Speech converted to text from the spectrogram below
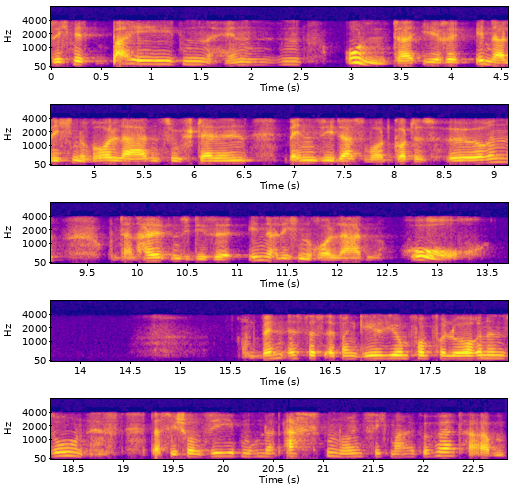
sich mit beiden Händen unter Ihre innerlichen Rollladen zu stellen, wenn Sie das Wort Gottes hören, und dann halten Sie diese innerlichen Rollladen hoch. Und wenn es das Evangelium vom verlorenen Sohn ist, das Sie schon 798 Mal gehört haben,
